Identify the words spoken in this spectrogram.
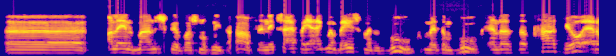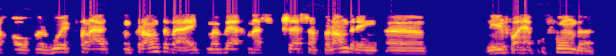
Eh, alleen het manuscript was nog niet af. En ik zei van ja, ik ben bezig met het boek, met een boek. En dat, dat gaat heel erg over hoe ik vanuit een krantenwijk mijn weg naar succes en verandering eh, in ieder geval heb gevonden.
